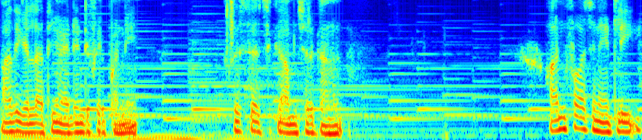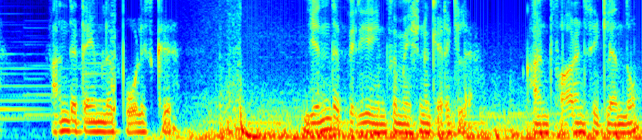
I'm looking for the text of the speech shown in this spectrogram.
அது எல்லாத்தையும் ஐடென்டிஃபை பண்ணி ரிசர்ச்சுக்கு அமைச்சிருக்காங்க அன்ஃபார்ச்சுனேட்லி அந்த டைமில் போலீஸ்க்கு எந்த பெரிய இன்ஃபர்மேஷனும் கிடைக்கல. அண்ட் ஃபாரன்சிக்லேருந்தும்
